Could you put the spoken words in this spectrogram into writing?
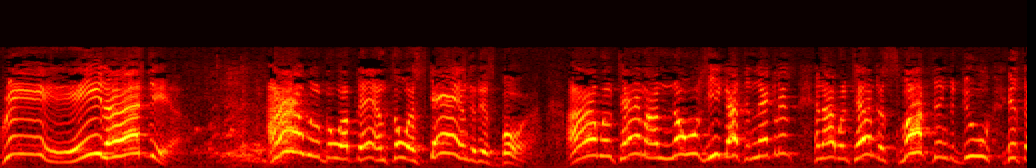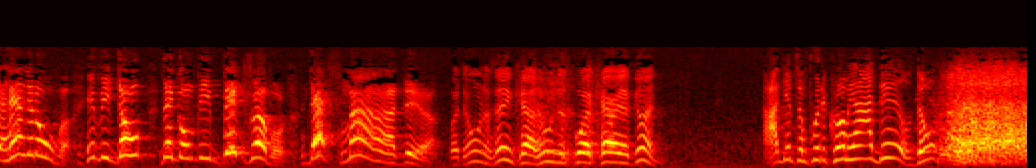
great idea. I will go up there and throw a scare into this boy. I will tell him I knows he got the necklace, and I will tell him the smart thing to do is to hand it over. If he don't, there's going to be big trouble. That's my idea. But the only thing, Calhoun, this boy carry a gun. I get some pretty crummy ideas, don't I?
